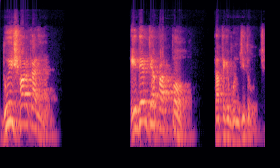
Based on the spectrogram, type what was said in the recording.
দুই সরকারি এদের যা প্রাপ্য, তা থেকে বঞ্চিত করছে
